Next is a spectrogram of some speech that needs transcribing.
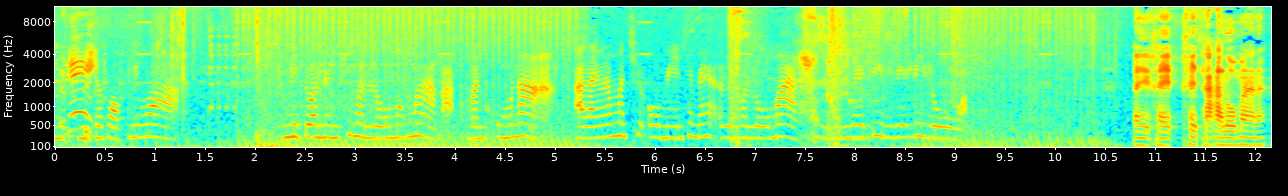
หนูหนูจะบอกพี่ว่า มีตัวหนึ่งที่มันโลมากๆอะ มันคุ้มหน้า อะไรนะมันชื่อโอเมนใช่ไหมเออ มันโลมากพี่มันเวลี่เวลี่โลอะ ไอ้ใครใครท้าอารมานะ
